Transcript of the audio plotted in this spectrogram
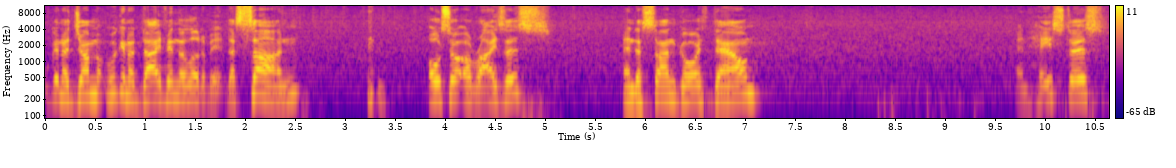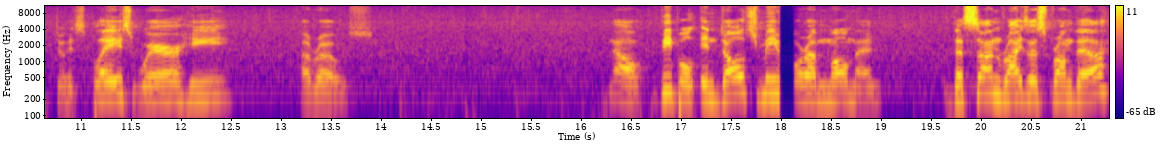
we're gonna jump. We're gonna dive in a little bit. The sun also arises, and the sun goeth down, and hasteth to his place where he arose. Now, people, indulge me for a moment. The sun rises from the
